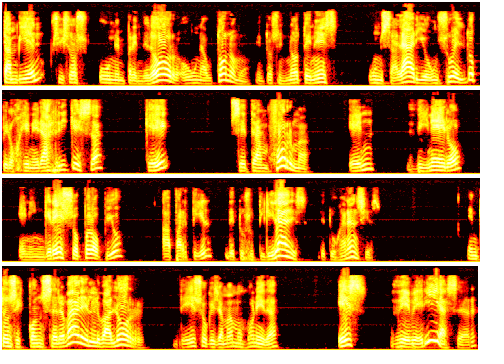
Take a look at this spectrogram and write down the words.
También si sos un emprendedor o un autónomo, entonces no tenés un salario, un sueldo, pero generás riqueza que se transforma en dinero, en ingreso propio a partir de tus utilidades, de tus ganancias. Entonces, conservar el valor de eso que llamamos moneda es, debería ser,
